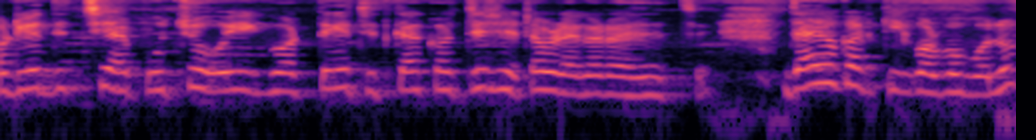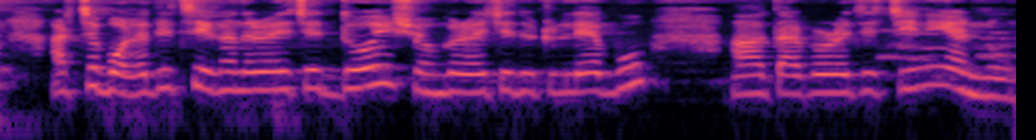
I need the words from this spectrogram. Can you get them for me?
অডিও দিচ্ছি আর পুচু ওই ঘর থেকে চিৎকার করছে, সেটাও রেকর্ড হয়ে যাচ্ছে যাই হোক, আর কী করব বলুন? আচ্ছা বলে দিচ্ছি, এখানে রয়েছে দই, সঙ্গে রয়েছে দুটো লেবু তারপর রয়েছে চিনি আর নুন।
